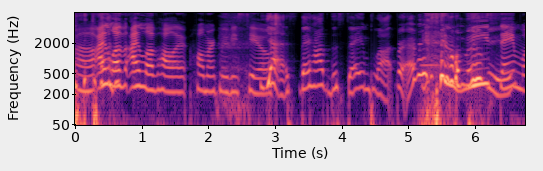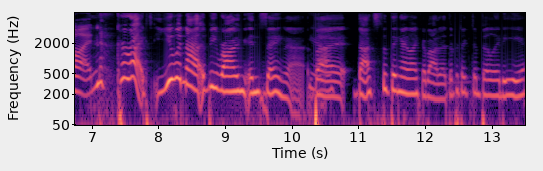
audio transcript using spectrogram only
Uh, I love I love Hall- Hallmark movies too. Yes, they have the same plot for every single movie. the same one. Correct. You would not be wrong in saying that. Yeah. But that's the thing I like about it. The predictability,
